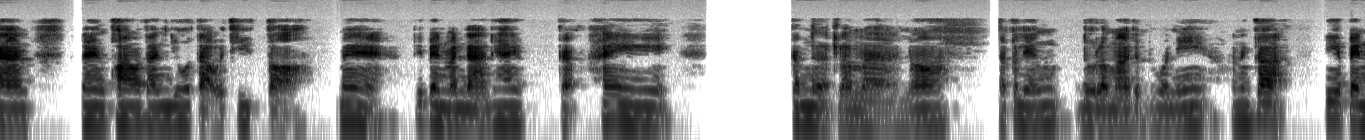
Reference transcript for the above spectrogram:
การแสดงความตันยูต่อวิธีต่อแม่ที่เป็นบรรดาที่ให้ให้กำเนิดเรามาเนาะ แล้วก็เลี้ยงดูเรามาจนถึงวันนี้ เพราะนั้นก็นี่เป็น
